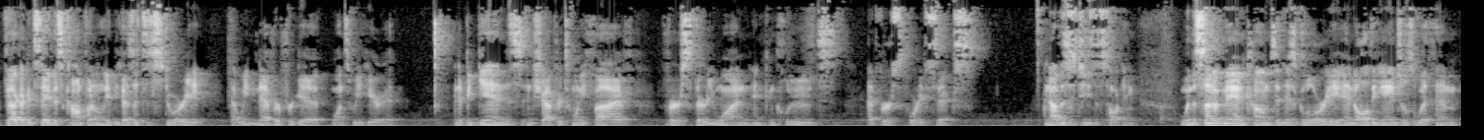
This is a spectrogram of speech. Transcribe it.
I feel like I can say this confidently because it's a story that we never forget once we hear it. And it begins in chapter 25, verse 31, and concludes at verse 46. Now, this is Jesus talking. When the Son of Man comes in his glory and all the angels with him,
